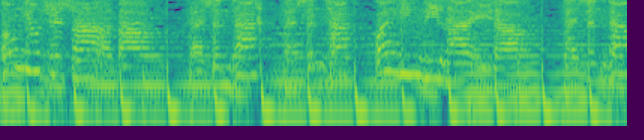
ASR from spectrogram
朋友圈刷爆。财神他，财神他，欢迎你来到。财神到，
